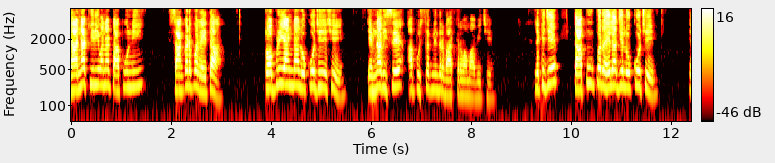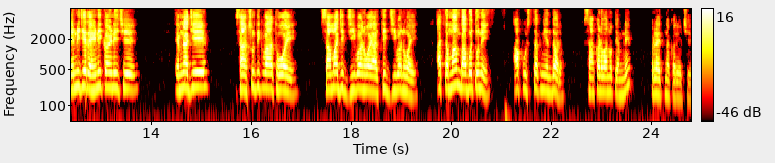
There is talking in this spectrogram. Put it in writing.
નાના કિરીવાના ટાપુની સાંકળ પર રહેતા ટોબ્રિયાનના લોકો જે છે, એમના વિશે આ પુસ્તકની અંદર વાત કરવામાં આવી છે. એટલે કે જે ટાપુ ઉપર રહેલા જે લોકો છે, એમની જે રહેણી કરણી છે, એમના જે સાંસ્કૃતિક વાત હોય, સામાજિક જીવન હોય, આર્થિક જીવન હોય, આ તમામ બાબતોને આ પુસ્તકની અંદર સાંકળવાનો તેમણે પ્રયત્ન કર્યો છે.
